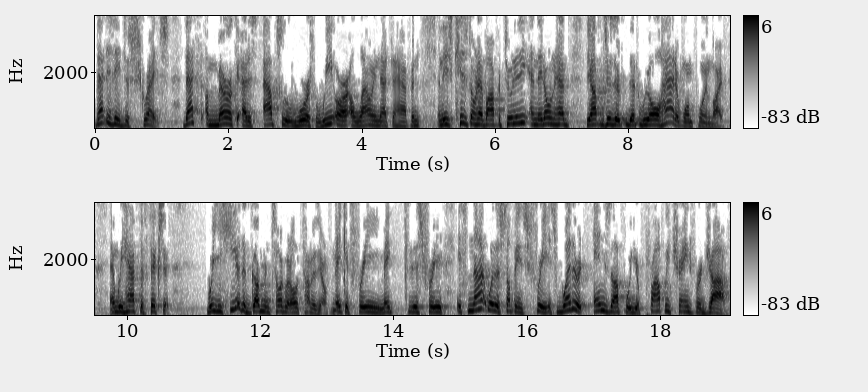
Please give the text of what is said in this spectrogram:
That is a disgrace. That's America at its absolute worst. We are allowing that to happen, and these kids don't have opportunity, and they don't have the opportunity that, that we all had at one point in life, and we have to fix it. What you hear the government talk about all the time is, you know, make it free, make this free. It's not whether something is free, it's whether it ends up where you're properly trained for a job.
